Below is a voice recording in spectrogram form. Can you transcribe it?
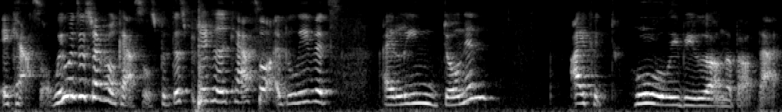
a castle. We went to several castles, but this particular castle, I believe it's Eilean Donan. I could totally be wrong about that.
